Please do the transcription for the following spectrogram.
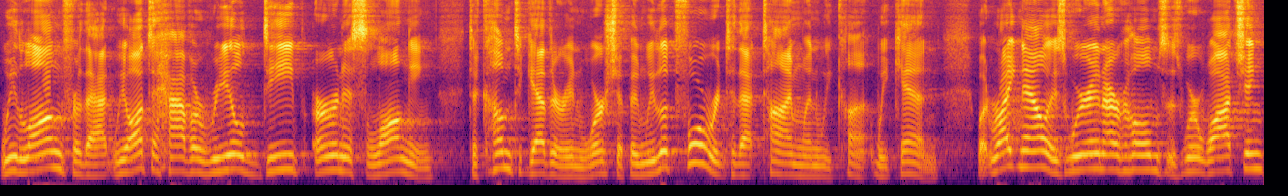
We long for that. We ought to have a real deep, earnest longing to come together in worship, and we look forward to that time when we can. But right now, as we're in our homes, as we're watching,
